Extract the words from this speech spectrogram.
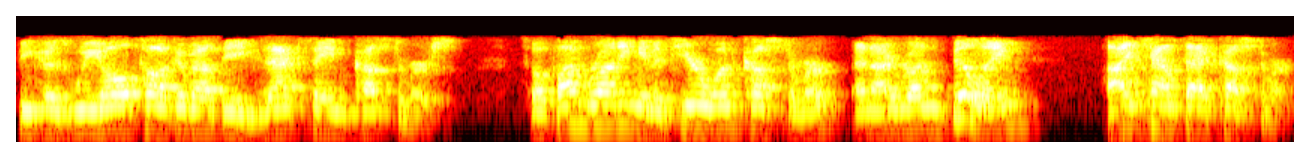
because we all talk about the exact same customers. So if I'm running in a tier one customer and I run billing, I count that customer.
